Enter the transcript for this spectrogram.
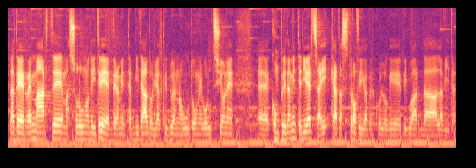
la Terra e Marte, ma solo uno dei tre è veramente abitato, gli altri due hanno avuto un'evoluzione eh, completamente diversa e catastrofica per quello che riguarda la vita.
